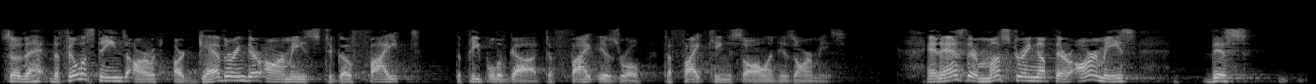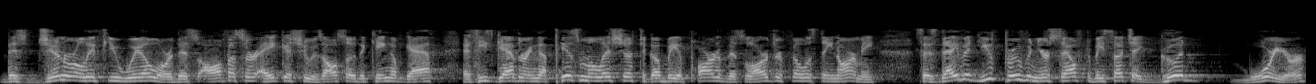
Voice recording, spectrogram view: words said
So the, the Philistines are, are gathering their armies to go fight the people of God, to fight Israel, to fight King Saul and his armies. And as they're mustering up their armies, this, this general, if you will, or this officer, Achish, who is also the king of Gath, as he's gathering up his militia to go be a part of this larger Philistine army, says, David, you've proven yourself to be such a good warrior.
